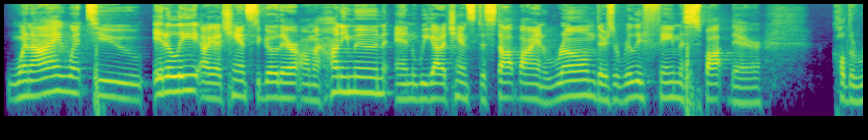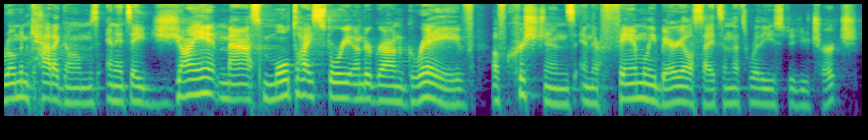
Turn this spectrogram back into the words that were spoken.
when I went to Italy, I got a chance to go there on my honeymoon, and we got a chance to stop by in Rome. There's a really famous spot there called the Roman Catacombs, and it's a giant mass, multi story underground grave of Christians and their family burial sites, and that's where they used to do church.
